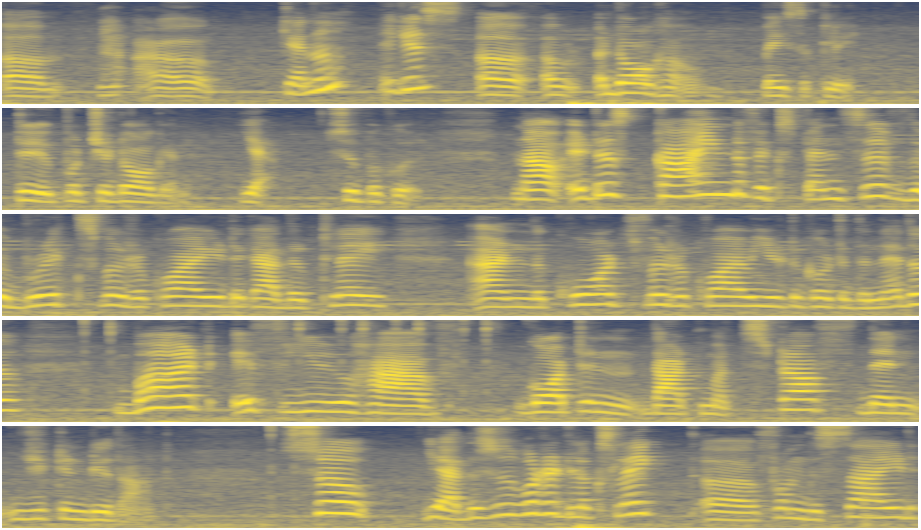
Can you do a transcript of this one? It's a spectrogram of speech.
um, kennel I guess, uh, a, a dog home basically to put your dog in. Yeah, super cool. Now it is kind of expensive, the bricks will require you to gather clay and the quartz will require you to go to the nether but if you have gotten that much stuff then you can do that. So yeah this is what it looks like uh, from the side.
